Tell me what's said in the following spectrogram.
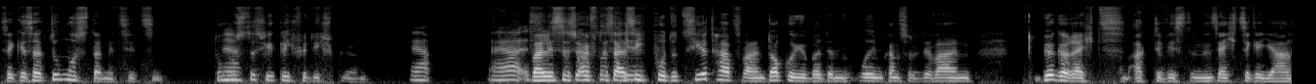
Sie hat gesagt, du musst damit sitzen. Du ja. musst es wirklich für dich spüren. Ja. Ja Weil es ist öfters, so als ich produziert habe, es war ein Doku über den William Consul, der war ein Bürgerrechtsaktivist in den 60er Jahren.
